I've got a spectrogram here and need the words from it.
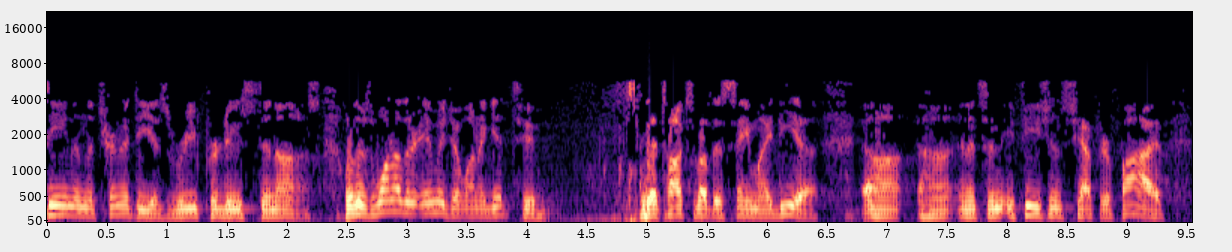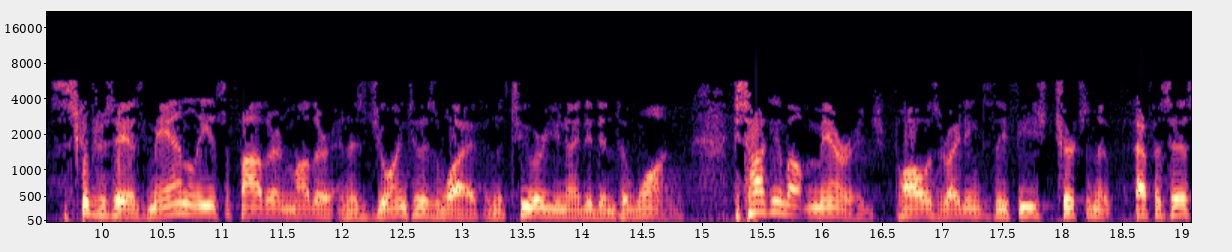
seen in the Trinity, is reproduced in us. Well, there's one other image I want to get to that talks about this same idea, uh, uh, and it's in Ephesians chapter 5. The scripture says, Man leaves the father and mother and is joined to his wife, and the two are united into one. He's talking about marriage. Paul was writing to the Ephesian church in Ephesus,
